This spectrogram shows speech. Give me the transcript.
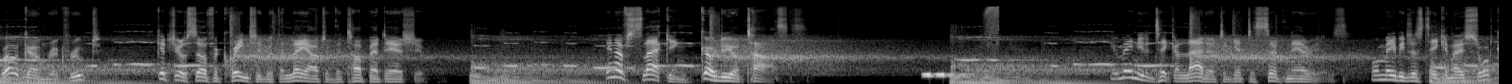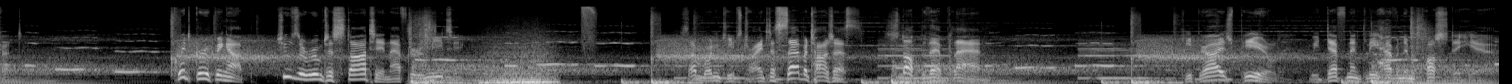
Welcome, recruit. Get yourself acquainted with the layout of the Toppat airship. Enough slacking, go do your tasks. You may need to take a ladder to get to certain areas, or maybe just take a nice shortcut. Quit grouping up. Choose a room to start in after a meeting. Someone keeps trying to sabotage us. Stop their plan. Keep your eyes peeled. We definitely have an imposter here.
